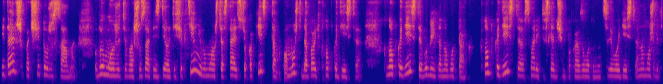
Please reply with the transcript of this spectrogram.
и дальше почти то же самое. Вы можете вашу запись сделать эффективнее, вы можете оставить все как есть, там, а можете добавить кнопка действия. Кнопка действия выглядит она вот так. Кнопка действия, смотрите, в следующем показе, вот она, целевое действие, она может быть,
